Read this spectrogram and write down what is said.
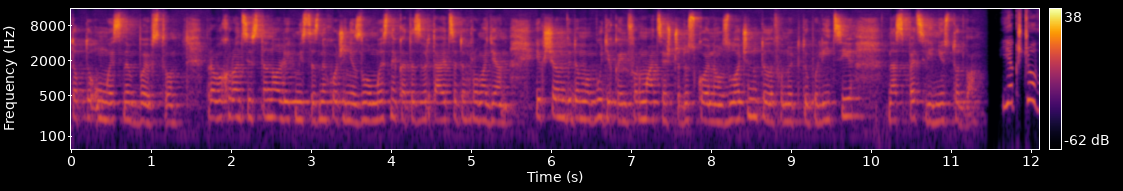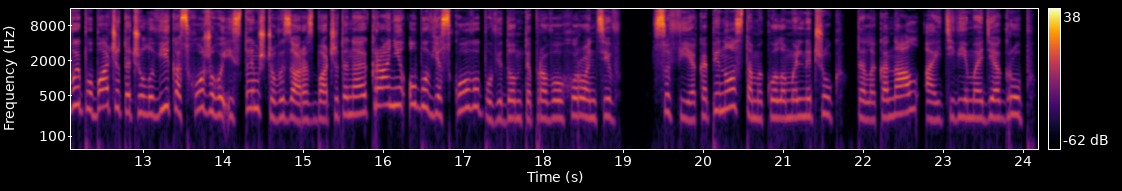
тобто умисне вбивство. Правоохоронці встановлюють місце знаходження зловмисника та звертаються до громадян. Якщо вам відома будь-яка інформація щодо скоєного злочину, телефонуйте до поліції на спецлінію 102. Якщо ви побачите чоловіка, схожого із тим, що ви зараз бачите на екрані, обов'язково повідомте правоохоронців. Софія Капінос та Микола Мельничук, телеканал ITV Media Group.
